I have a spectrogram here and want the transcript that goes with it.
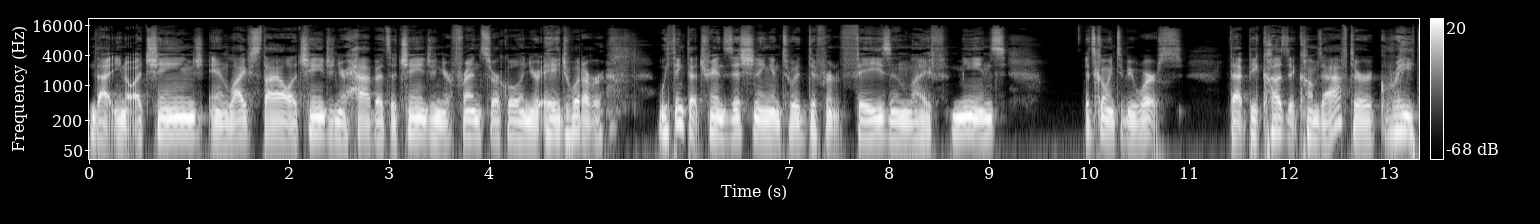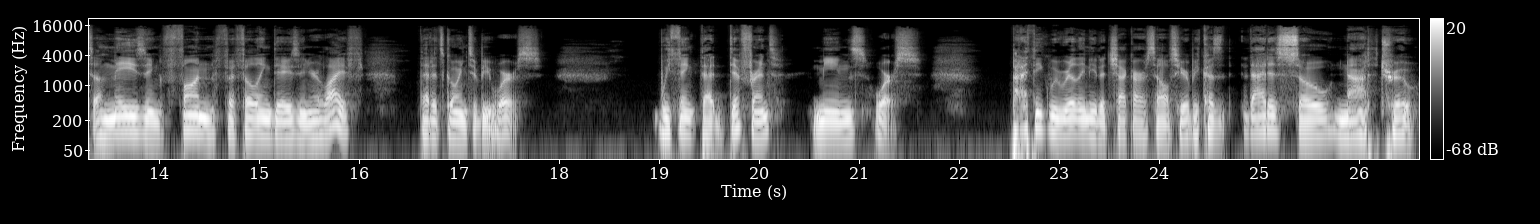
That, you know, a change in lifestyle, a change in your habits, a change in your friend circle, in your age, whatever, we think that transitioning into a different phase in life means it's going to be worse. That because it comes after great, amazing, fun, fulfilling days in your life, that it's going to be worse. We think that different means worse. But I think we really need to check ourselves here because that is so not true.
